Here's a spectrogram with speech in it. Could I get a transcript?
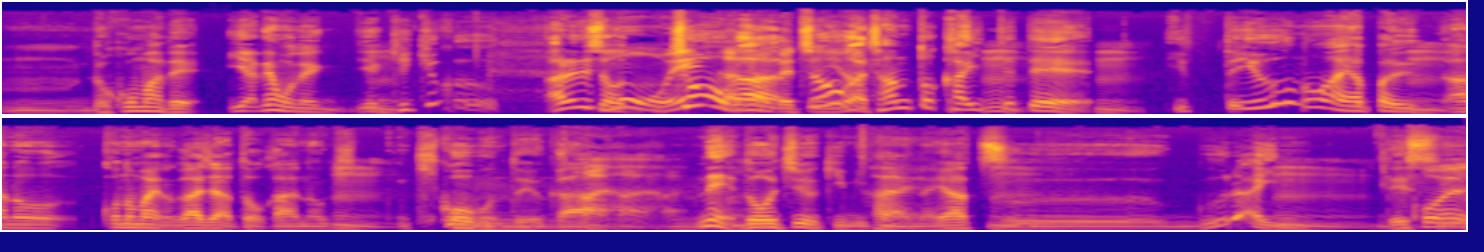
うん、どこまで。いや、でもね、いや結局、あれでしもょ、う蝶が、蝶がちゃんと書いててっていうのは、やっぱり、あの、この前のガジャとかのきうん。紀行文というかね、道中記みたいなやつぐらいですこれ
